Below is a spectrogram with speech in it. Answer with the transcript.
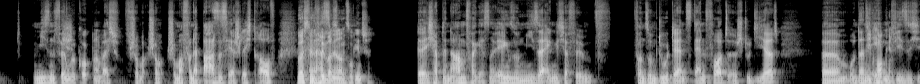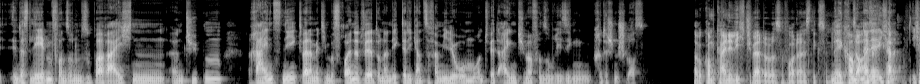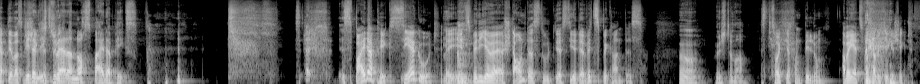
einen miesen Film geguckt und dann war ich schon, schon, schon mal von der Basis her schlecht drauf. Was für ein Äh, Film hast du mir geguckt? Äh, ich habe den Namen vergessen. Irgend so ein mieser englischer Film von so einem Dude, der in Stanford äh, studiert ähm, und dann Hawking. irgendwie sich in das Leben von so einem superreichen ähm, Typen reinsneakt, weil er mit ihm befreundet wird und dann legt er die ganze Familie um und wird Eigentümer von so einem riesigen britischen Schloss. Aber kommt keine Lichtschwerter oder so vor, dann ist nichts für mich. Nee, kommt- so, also nee, ich habe ich hab dir was Weder geschickt. bin Lichtschwerter ich noch Spider-Pigs. gespannt. Spider-Pix, sehr gut. Äh, Jetzt bin ich aber erstaunt, dass, du, dass dir der Witz bekannt ist. Ja, möchte mal. Das zeugt ja von Bildung. Aber jetzt, was habe ich dir geschickt?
